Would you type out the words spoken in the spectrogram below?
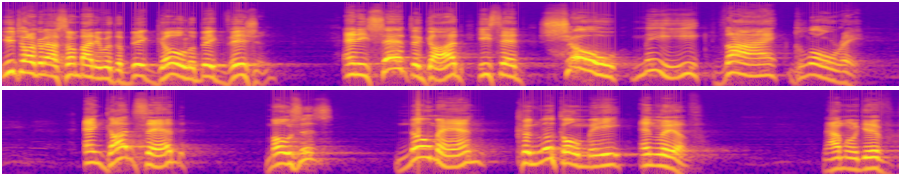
You talk about somebody with a big goal, a big vision. And he said to God, He said, Show me thy glory. And God said, Moses, no man can look on me and live. Now I'm going to give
